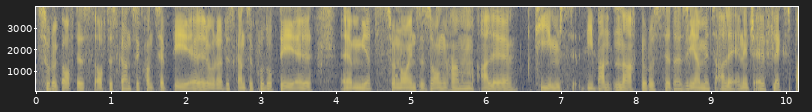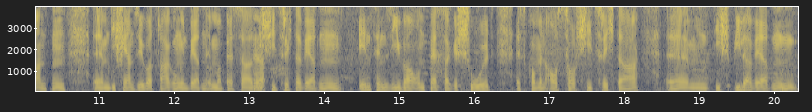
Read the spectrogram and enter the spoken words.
zurück auf das, auf das ganze Konzept DEL oder das ganze Produkt DEL, ähm, jetzt zur neuen Saison haben alle Teams die Banden nachgerüstet. Also die haben jetzt alle NHL-Flex-Banden. Ähm, die Fernsehübertragungen werden immer besser. Ja. Die Schiedsrichter werden intensiver und besser geschult. Es kommen Austauschschiedsrichter. Ähm, die Spieler werden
